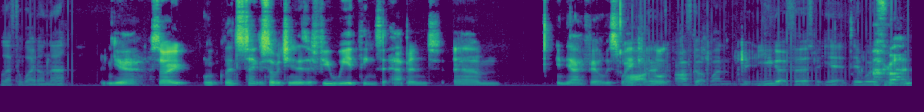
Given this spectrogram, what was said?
we'll have to wait on that. yeah. So look, let's take this opportunity. There's a few weird things that happened um, in the AFL this week. Oh, I've got, I've got one. You go first, but yeah, there was some- Right.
